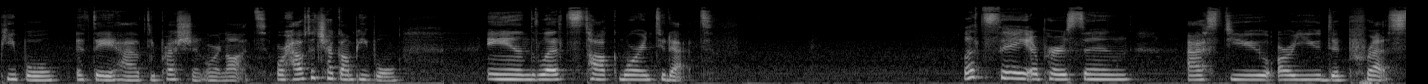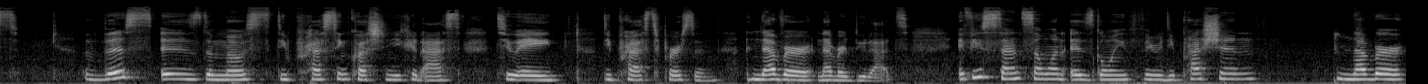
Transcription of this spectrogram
people if they have depression or not or how to check on people. And let's talk more into that. Let's say a person asked you, Are you depressed? This is the most depressing question you could ask to a depressed person. Never, never do that. If you sense someone is going through depression, never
